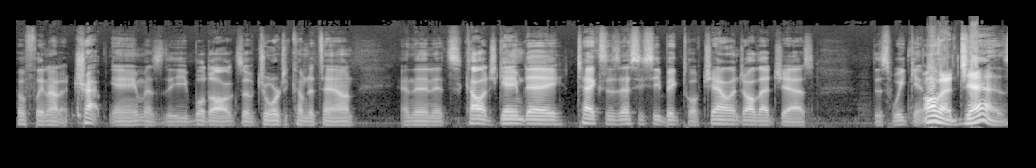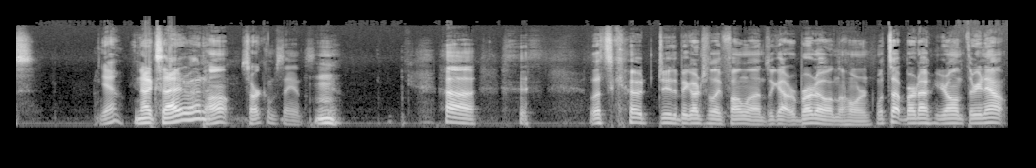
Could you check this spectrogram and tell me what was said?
Hopefully not a trap game as the Bulldogs of Georgia come to town. And then it's college game day, Texas, SEC Big 12 Challenge, all that jazz this weekend. All that jazz. Yeah. You not excited about it? Pump, circumstance. Yeah. Uh, let's go to the Big Orange Philly phone lines. We got Roberto on the horn. What's up, Berto? You're on three and out.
